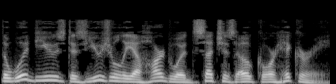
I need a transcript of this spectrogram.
The wood used is usually a hardwood such as oak or hickory.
